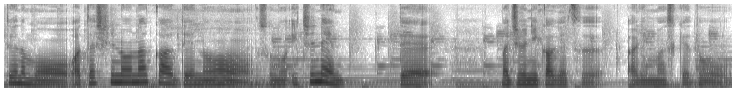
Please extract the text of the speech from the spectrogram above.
というのも私の中でのその1年っ、まあ、12ヶ月ありますけど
